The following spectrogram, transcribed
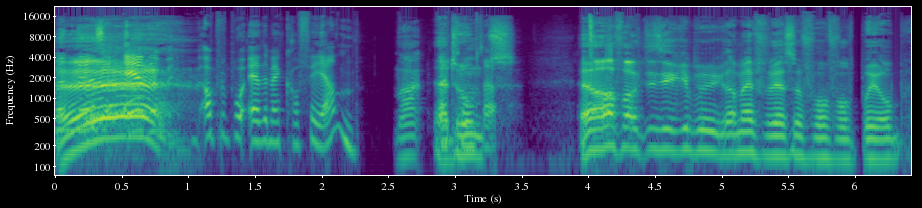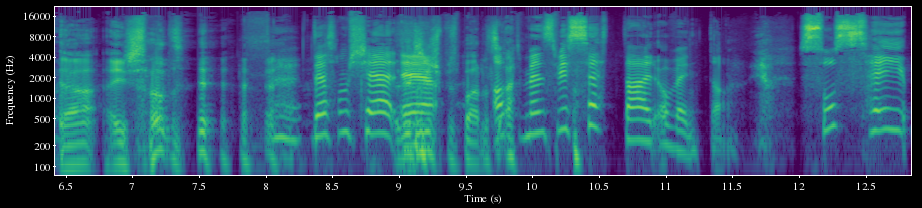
Men er det, Apropos, er det med kaffe igjen? nei. Det er tomt. Jeg har faktisk ikke bruka meg, for det er så få folk på jobb. Ja, ikke sant? Det som skjer, er at mens vi sitter der og venter, så sier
